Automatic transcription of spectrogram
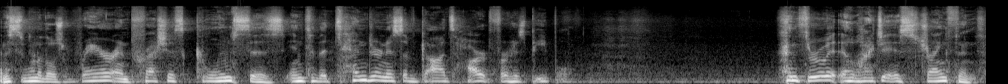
And this is one of those rare and precious glimpses into the tenderness of God's heart for his people. And through it, Elijah is strengthened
